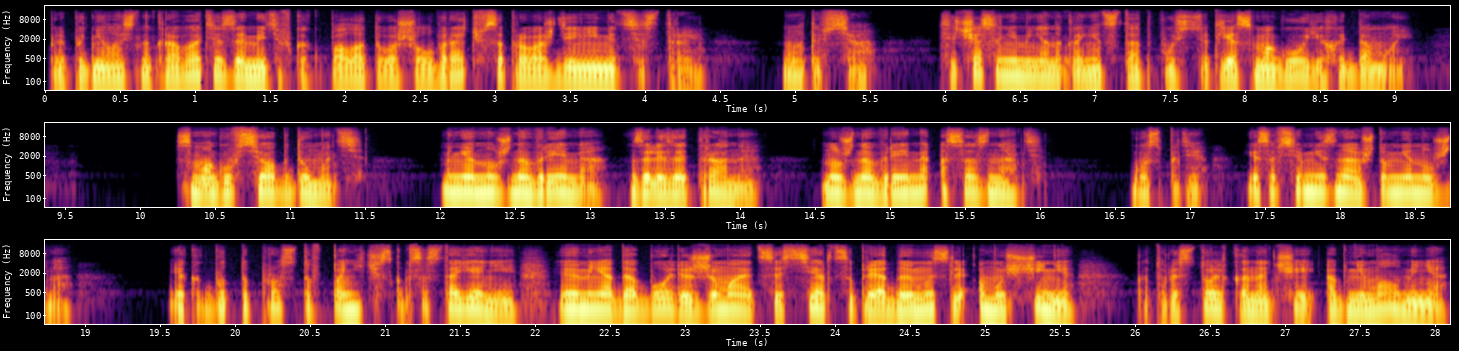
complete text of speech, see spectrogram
приподнялась на кровати, заметив, как в палату вошел врач в сопровождении медсестры. Ну вот и все. Сейчас они меня наконец-то отпустят. Я смогу уехать домой. Смогу все обдумать. Мне нужно время залезать раны. Нужно время осознать. Господи, я совсем не знаю, что мне нужно. Я как будто просто в паническом состоянии, и у меня до боли сжимается сердце при одной мысли о мужчине — который столько ночей обнимал меня,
